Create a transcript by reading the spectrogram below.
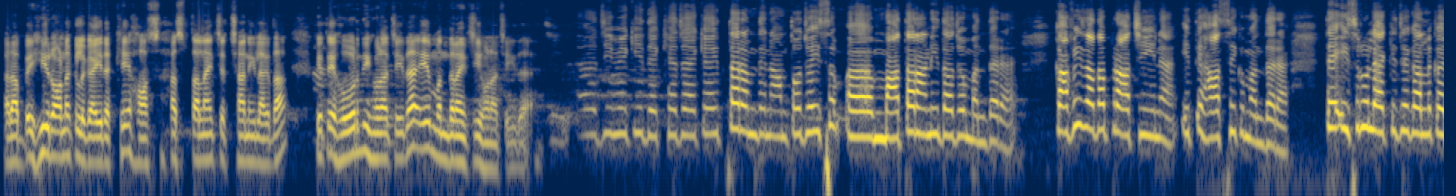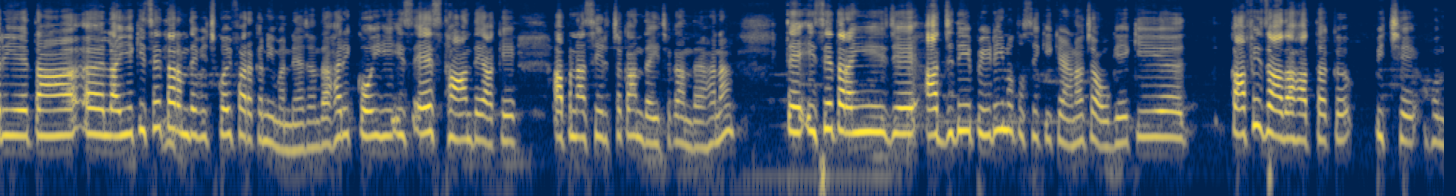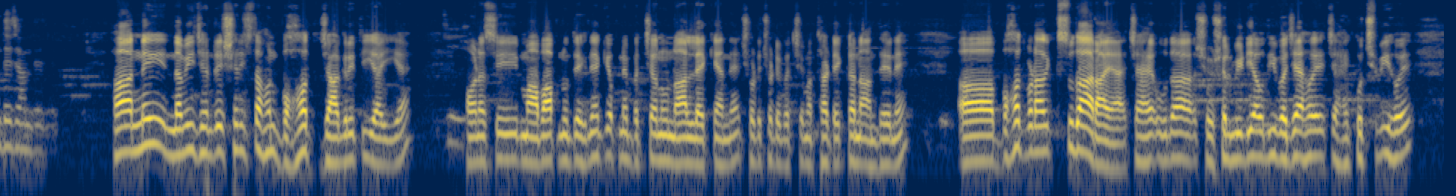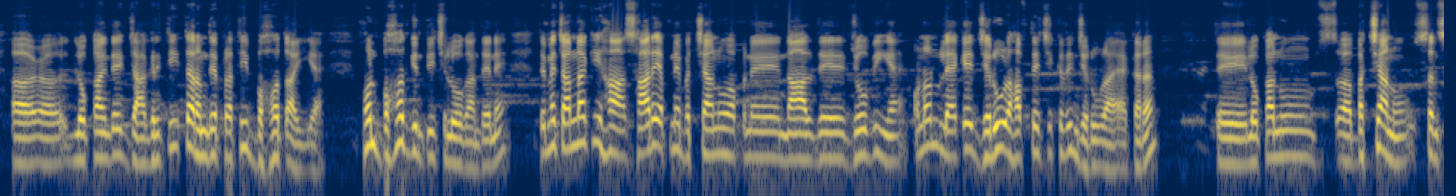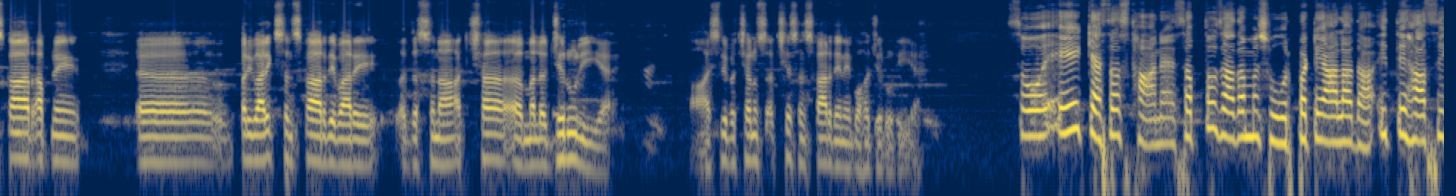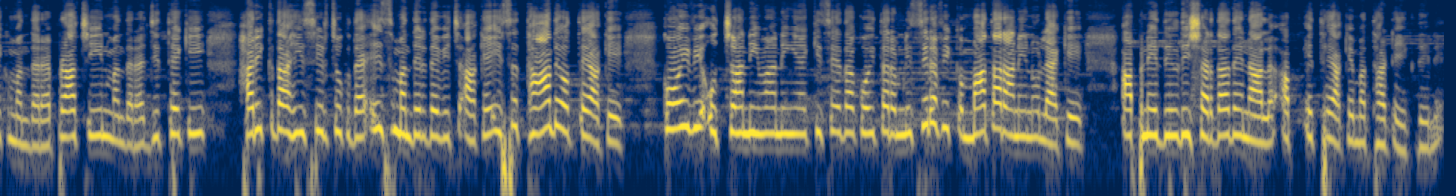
ਰੱਬ ਇਹੀ ਰੌਣਕ ਲਗਾਈ ਰੱਖੇ ਹਸ- ਹਸਪਤਾਲਾਂ 'ਚ ਅੱਛਾ ਨਹੀਂ ਲੱਗਦਾ ਕਿਤੇ ਹੋਰ ਨਹੀਂ ਹੋਣਾ ਚਾਹੀਦਾ ਇਹ ਮੰਦਰਾਂ 'ਚ ਹੀ ਹੋਣਾ ਚਾਹੀਦਾ ਹੈ। ਜਿਵੇਂ ਕਿ ਦੇਖਿਆ ਜਾਏ ਕਿ ਧਰਮ ਦੇ ਨਾਮ ਤੋਂ ਜੋ ਇਸ ਮਾਤਾ ਰਾਣੀ ਦਾ ਜੋ ਮੰਦਿਰ ਹੈ ਕਾਫੀ ਜ਼ਿਆਦਾ ਪ੍ਰਾਚੀਨ ਹੈ ਇਤਿਹਾਸਿਕ ਮੰਦਿਰ ਹੈ। ਤੇ ਇਸ ਨੂੰ ਲੈ ਕੇ ਜੇ ਗੱਲ ਕਰੀਏ ਤਾਂ ਲਾਈਏ ਕਿਸੇ ਧਰਮ ਦੇ ਵਿੱਚ ਕੋਈ ਫ਼ਰਕ ਨਹੀਂ ਮੰਨਿਆ ਜਾਂਦਾ। ਹਰ ਇੱਕ ਕੋਈ ਹੀ ਇਸ ਇਹ ਸਥਾਨ ਤੇ ਆ ਕੇ ਆਪਣਾ ਸਿਰ ਝੁਕਾਉਂਦਾ ਹੀ ਝੁਕਾਉਂਦਾ ਹੈ ਹਨਾ? ਤੇ ਇਸੇ ਤਰ੍ਹਾਂ ਹੀ ਜੇ ਅੱਜ ਦੀ ਪੀੜ੍ਹੀ ਨੂੰ ਤੁਸੀਂ ਕੀ ਕਹਿਣਾ ਚਾਹੋਗੇ ਕਿ ਕਾਫੀ ਜ਼ਿਆਦਾ ਹੱਦ ਤੱਕ ਪਿੱਛੇ ਹੁੰਦੇ ਜਾਂਦੇ ਜੀ ਹਾਂ ਨਹੀਂ ਨਵੀਂ ਜਨਰੇਸ਼ਨ ਵਿੱਚ ਤਾਂ ਹੁਣ ਬਹੁਤ ਜਾਗ੍ਰਿਤੀ ਆਈ ਹੈ। ਹੁਣ ਅਸੀਂ ਮਾਪੇ ਨੂੰ ਦੇਖਦੇ ਹਾਂ ਕਿ ਆਪਣੇ ਬੱਚਿਆਂ ਨੂੰ ਨਾਲ ਲੈ ਕੇ ਆਉਂਦੇ ਹਾਂ ਛੋਟੇ ਛੋਟੇ ਬੱਚੇ ਮੱਥਾ ਟੇਕਣ ਆਉਂਦੇ ਨੇ। ਬਹੁਤ ਬੜਾ ਇੱਕ ਸੁਧਾਰ ਆਇਆ ਚਾਹੇ ਉਹਦਾ ਸੋਸ਼ਲ ਮੀਡੀਆ ਉਹਦੀ ਵਜ੍ਹਾ ਹੋਏ ਚਾਹੇ ਕੁਝ ਵੀ ਹੋਏ। ਲੋਕਾਂ ਦੇ ਜਾਗ੍ਰਿਤੀ ਧਰਮ ਦੇ ਪ੍ਰਤੀ ਬਹੁਤ ਆਈ ਹੈ। ਹੁਣ ਬਹੁਤ ਗਿਣਤੀ 'ਚ ਲੋਕ ਆਉਂਦੇ ਨੇ ਤੇ ਮੈਂ ਚਾਹੁੰਦਾ ਕਿ ਹਾਂ, ਸਾਰੇ ਆਪਣੇ ਬੱਚਿਆਂ ਨੂੰ, ਆਪਣੇ ਨਾਲ ਦੇ ਜੋ ਵੀ ਹੈ, ਉਹਨਾਂ ਨੂੰ ਲੈ ਕੇ ਜ਼ਰੂਰ ਹਫ਼ਤੇ 'ਚ ਇੱਕ ਦਿਨ ਜ਼ਰੂਰ ਆਇਆ ਕਰਨ ਤੇ ਲੋਕਾਂ ਨੂੰ ਬੱਚਿਆਂ ਨੂੰ ਸੰਸਕਾਰ ਆਪਣੇ ਪਰਿਵਾਰਿਕ ਸੰਸਕਾਰ ਦੇ ਬਾਰੇ ਦੱਸਣਾ ਅੱਛਾ ਮਤਲਬ ਜ਼ਰੂਰੀ ਹੈ। ਇਸ ਲਈ ਬੱਚਿਆਂ ਨੂੰ ਅੱਛੇ ਸੰਸਕਾਰ ਦੇਣੇ ਬਹੁਤ ਜ਼ਰੂਰੀ ਹੈ। ਸੋ ਇਹ ਇੱਕ ਐਸਾ ਸਥਾਨ ਹੈ? ਸਭ ਤੋਂ ਜ਼ਿਆਦਾ ਮਸ਼ਹੂਰ ਪਟਿਆਲਾ ਦਾ ਇਤਿਹਾਸਿਕ ਮੰਦਿਰ ਹੈ, ਪ੍ਰਾਚੀਨ ਮੰਦਿਰ ਹੈ, ਜਿੱਥੇ ਕਿ ਹਰ ਇੱਕ ਦਾ ਹੀ ਸਿਰ ਝੁਕਦਾ ਹੈ। ਇਸ ਮੰਦਿਰ ਦੇ ਵਿੱਚ ਆ ਕੇ, ਇਸ ਥਾਂ ਦੇ ਉੱਤੇ ਆ ਕੇ ਕੋਈ ਵੀ ਉੱਚਾ ਨੀਵਾਂ ਨਹੀਂ ਹੈ, ਕਿਸੇ ਦਾ ਕੋਈ ਧਰਮ ਨਹੀਂ, ਸਿਰਫ ਇੱਕ ਮਾਤਾ ਰਾਣੀ ਨੂੰ ਲੈ ਕੇ ਆਪਣੇ ਦਿਲ ਦੀ ਸ਼ਰਧਾ ਦੇ ਨਾਲ ਅਪ- ਇੱਥੇ ਆ ਕੇ ਮੱਥਾ ਟੇਕਦੇ ਨੇ।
